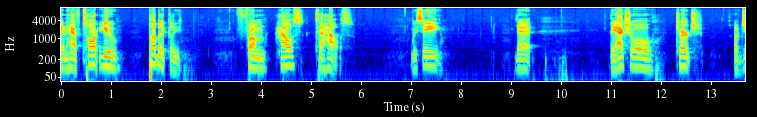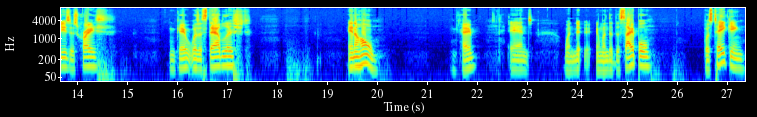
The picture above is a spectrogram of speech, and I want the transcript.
and have taught you publicly from house to house. We see that the actual church of Jesus Christ, okay, was established in a home. Okay? And when and when the disciple was taking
